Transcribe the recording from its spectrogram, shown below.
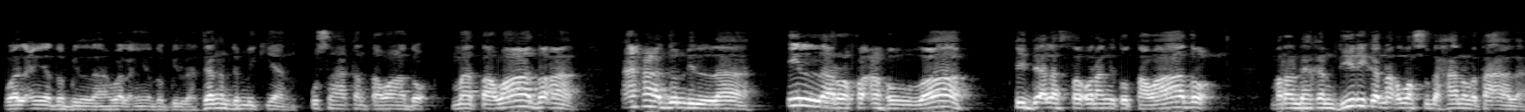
wal billah, wal billah. Jangan demikian. Usahakan tawadhu. Ma tawadha'a ahadun lillah illa rafa'ahu Allah. Tidaklah seorang itu tawadhu, merendahkan diri karena Allah Subhanahu wa taala,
